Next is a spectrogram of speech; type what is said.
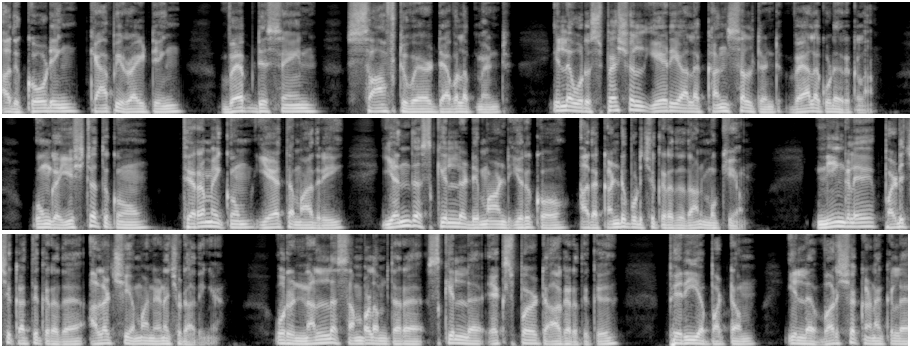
அது coding copywriting web design software development இல்ல ஒரு ஸ்பெஷல் ஏரியால கன்சல்டன்ட் வேலை கூட இருக்கலாம். உங்க இஷ்டத்துக்கும் திறமைக்கும் ஏற்ற மாதிரி எந்த ஸ்கில்ல டிமாண்ட் இருக்கோ அதை கண்டுபிடிச்சிக்கிறது தான் முக்கியம். நீங்களே படித்து கற்றுக்கிறத அலட்சியமாக நினைச்சுடாதீங்க. ஒரு நல்ல சம்பளம் தர ஸ்கில்ல எக்ஸ்பர்ட் ஆகிறதுக்கு பெரிய பட்டம் இல்லை வருஷக்கணக்கில்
